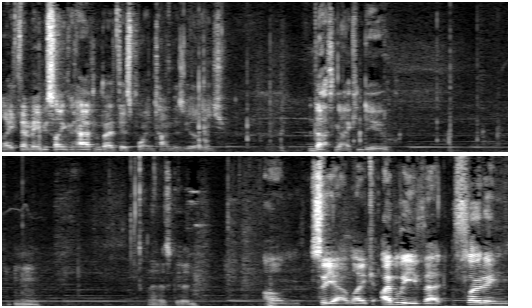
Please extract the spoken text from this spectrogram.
like, then maybe something could happen, but at this point in time, there's really nothing I can do. Mm. That is good. Um, so yeah, like I believe that flirting,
